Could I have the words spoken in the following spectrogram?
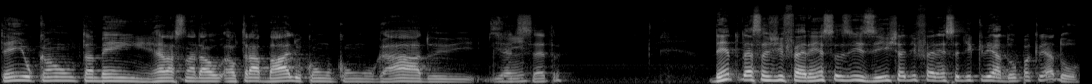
Tem o cão também relacionado ao, ao trabalho com, com o gado e, e etc. Dentro dessas diferenças existe a diferença de criador para criador.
